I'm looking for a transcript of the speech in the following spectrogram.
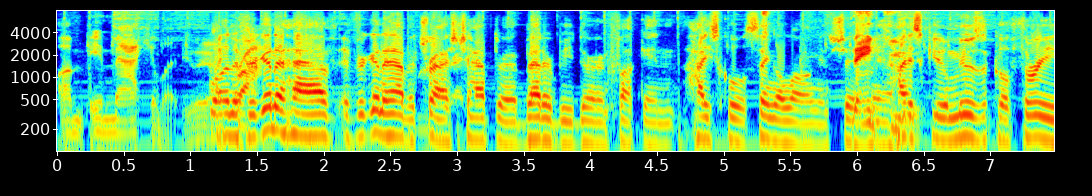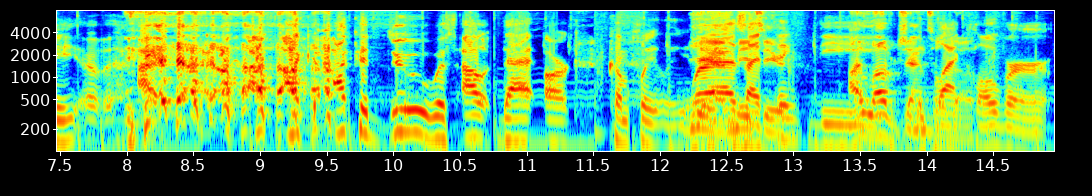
um, immaculate. Yeah. Well, and if you're gonna have if you're gonna have a trash Right. chapter, it better be during fucking high school sing along and shit. Thank man. you. High School Musical three. uh, I, I, could, I could do without that arc completely. Yeah, Whereas me I think the I love the Gentle, Black though. Clover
